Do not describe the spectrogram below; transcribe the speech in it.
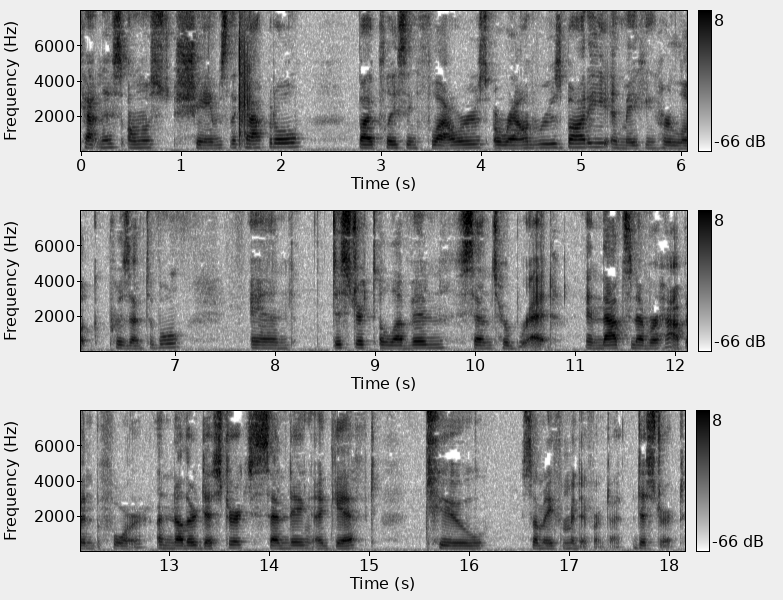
Katniss almost shames the Capitol by placing flowers around Rue's body and making her look presentable. And District 11 sends her bread. And that's never happened before. Another district sending a gift to somebody from a different di- district.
